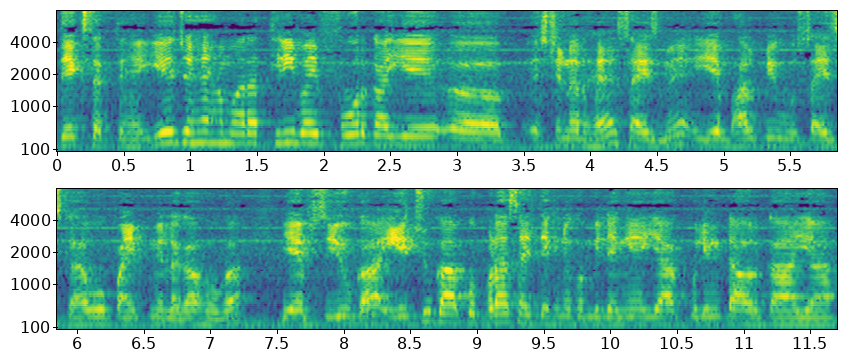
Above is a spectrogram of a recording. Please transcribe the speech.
देख सकते हैं। ये जो है हमारा थ्री बाई फोर का ये स्टेनर है साइज़ में। ये भाल भी उस साइज़ का है, वो पाइप में लगा होगा। ये एफ़ सी यू का एच यू का आपको बड़ा साइज़ देखने को मिलेंगे, या कूलिंग टावर का, या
